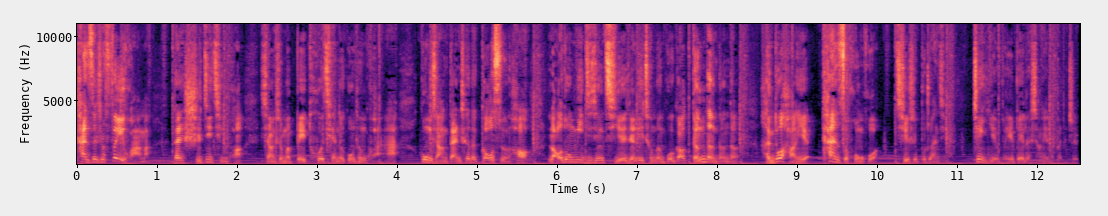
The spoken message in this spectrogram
看似是废话嘛？但实际情况，像什么被拖欠的工程款啊、共享单车的高损耗、劳动密集型企业人力成本过高等等等等，很多行业看似红火，其实不赚钱，这也违背了商业的本质。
